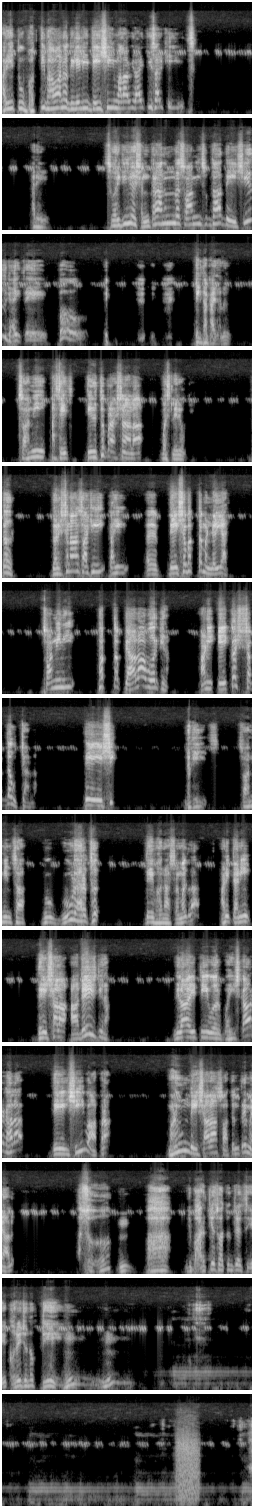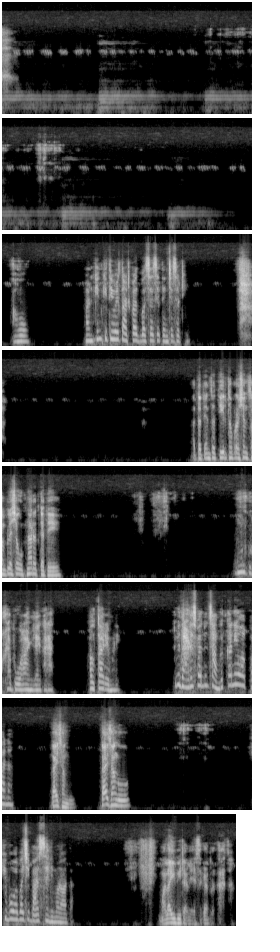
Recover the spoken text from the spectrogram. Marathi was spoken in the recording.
अरे तू भक्तिभावानं दिलेली देशी मला विलायती सारखीच. अरे स्वर्गीय शंकरानंद स्वामी सुद्धा देशीच घ्यायचे. हो. एकदा काय झालं? स्वामी असेच तीर्थप्राशनाला बसलेले होते. तर दर्शनासाठी काही देशभक्त मंडळी आली. स्वामींनी फक्त प्याला वर केला. आणि एकच शब्द उच्चारला. देशी. लगेच स्वामींचा गूढ अर्थ देवाना समजला आणि त्यांनी देशाला आदेश दिला. विलायतीवर बहिष्कार घाला देशी वापरा. म्हणून देशाला स्वातंत्र्य मिळालं. असं. हा म्हणजे भारतीय स्वातंत्र्याचे खरे जनक ते. आणखीन किती वेळ ताटकळत बसायचे त्यांच्यासाठी? आता त्यांचं तीर्थप्रशन संपल्याशिवाय उठणार आहेत का ते? ऊन कुठला बुवा आणलाय घरात? अवतार आहे म्हणे. तुम्ही धाडस बांधून सांगत का नाही हो आप्पाना? काय सांगू? काय सांगू? ही बुवाबाची बास झाली म्हणून आता. मलाही बीट आलं या सगळ्या प्रकाराचा.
